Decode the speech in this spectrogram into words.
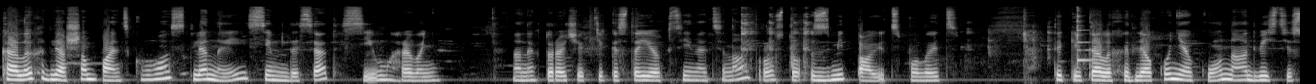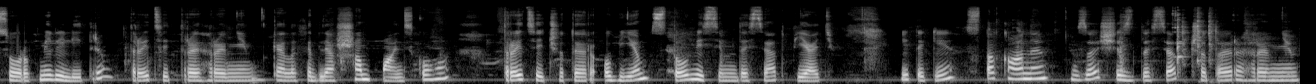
Келих для шампанського скляний 77 гривень. На них, до речі, як тільки стає акційна ціна, просто змітають з полиць. Такі келихи для коньяку на 240 мл 33 гривні. Келихи для шампанського 34 об'єм 185. І такі стакани за 64 гривні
